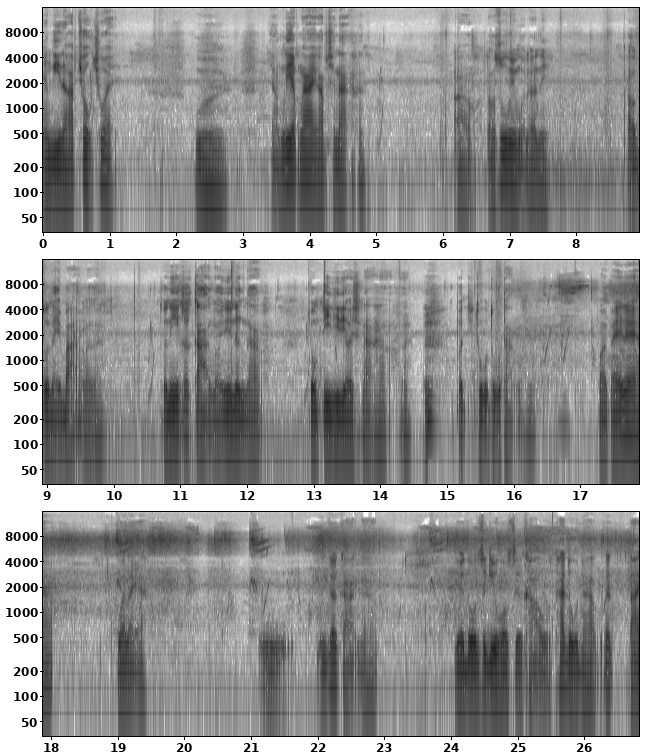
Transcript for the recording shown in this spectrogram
ยังดีนะครับ โชคช่วยเว้ยอย่างเรียบง่ายครับ ชนะอ้าวต่อสู้ไปหมดแล้วนี่ เอาตัวไหนบ้างแล้วกันตัวนี้ก็กากหน่อยนิดหนึ่งนะครับโจมตีทีเดียวชนะครับ ปฏิถูตูถังปล่อยไปเลยครับกลัวอะไรอะโอ้มันก็กากนะครับเดี๋ยวโดนสกิลของเสือขาวถ้าโดนนะครับ ก็ตาย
